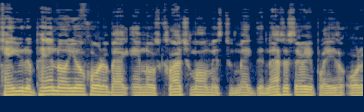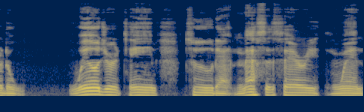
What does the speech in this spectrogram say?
Can you depend on your quarterback in those clutch moments to make the necessary plays in order to wield your team to that necessary win?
